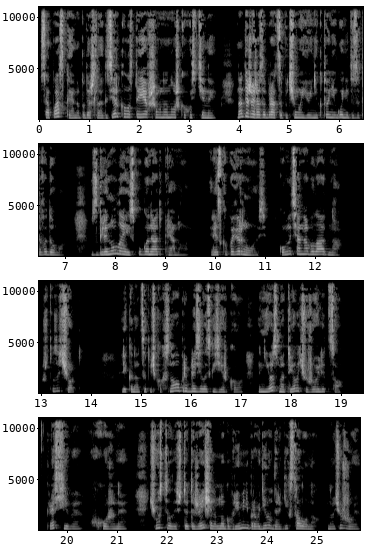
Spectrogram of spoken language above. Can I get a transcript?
С опаской она подошла к зеркалу, стоявшему на ножках у стены. Надо же разобраться, почему ее никто не гонит из этого дома. Взглянула и испуганно отпрянула. Резко повернулась. В комнате она была одна. Что за черт? Лика на цыпочках снова приблизилась к зеркалу. На нее смотрело чужое лицо. Красивая, ухоженная. Чувствовалось, что эта женщина много времени проводила в дорогих салонах, но чужое.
